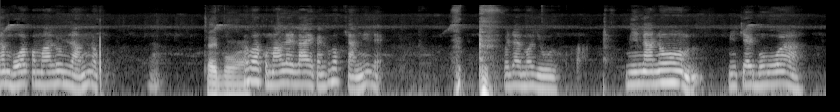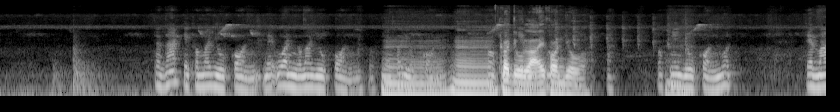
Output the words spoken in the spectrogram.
น้ำบัวก็มารุ่นหลังหรอกใจบัวเพราะว่าก็มาไล่ๆกันพวกฉันนี่แหละ ก็ได้มาอยู่ มีนาโนม มีใจบัวแต่งัดแกก็มาอยู่ก่อนแม่อ้วนก็มาอยู่ก่อนอืมก็อยู่ก่อนอืมก็อยู่หลายคนอยู่พวกนี้อยู่ก่อนหมด แต่มา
